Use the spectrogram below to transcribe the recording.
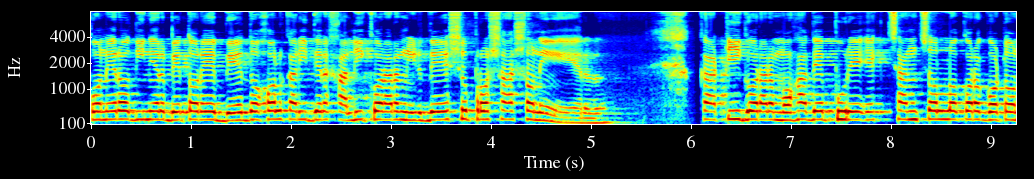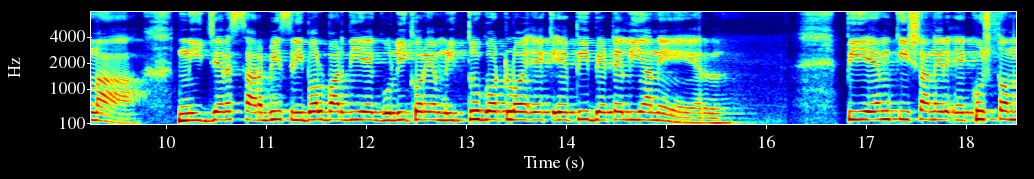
পনেরো দিনের ভেতরে বেদখলকারীদের খালি করার নির্দেশ প্রশাসনের। কাটিগড়ার মহাদেবপুরে এক চাঞ্চল্যকর ঘটনা। নিজের সার্ভিস রিভলভার দিয়ে গুলি করে মৃত্যু ঘটল এক এপি ব্যাটালিয়ানের। পিএম কিষানের একুশতম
